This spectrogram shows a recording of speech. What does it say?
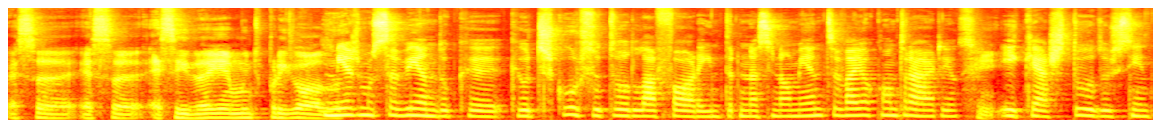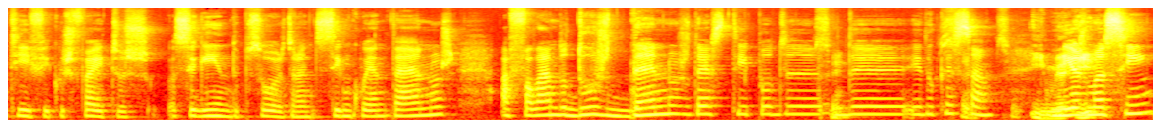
essa, essa, essa ideia é muito perigosa. Mesmo sabendo que, que o discurso todo lá fora, internacionalmente, vai ao contrário. Sim. E que há estudos científicos feitos seguindo pessoas durante 50 anos a falando dos danos desse tipo de, de educação. Sim, sim. E, Mesmo e, assim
